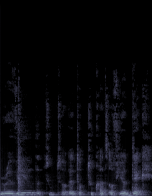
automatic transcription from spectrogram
Reveal the two to uh, top two cards of your deck.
